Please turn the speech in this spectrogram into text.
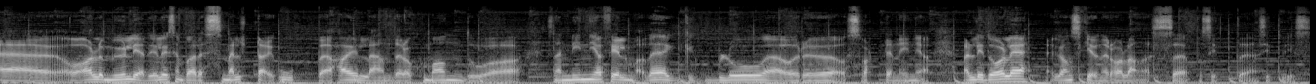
Eh, og alle mulige. De liksom bare smelta i hop eh, Highlander og Kommando og sånne ninjafilmer. Det er blå og røde og svarte ninja. Veldig dårlig, ganske underholdende eh, på sitt, eh, sitt vis.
